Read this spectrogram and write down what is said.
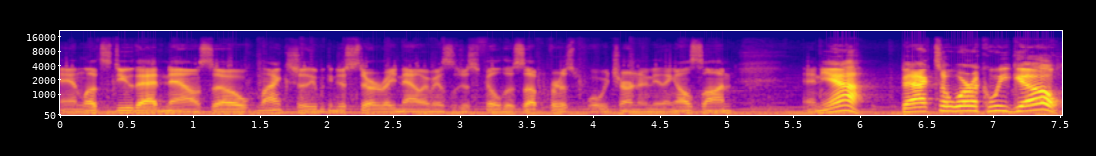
And let's do that now. So, actually, we can just start right now. We may as well just fill this up first before we turn anything else on. And yeah, back to work we go.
